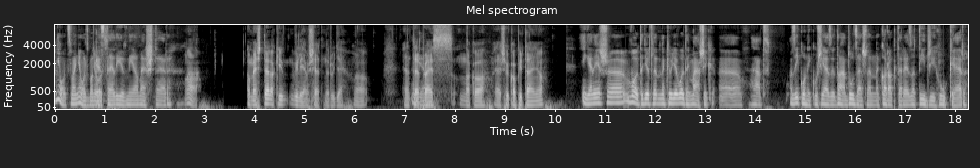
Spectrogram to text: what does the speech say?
88-ban kezdte el írni a mester. Ah. A mester, aki William Shatner, ugye? A Enterprise-nak a első kapitánya. Igen, és uh, volt egy ötlet, neki ugye volt egy másik, uh, hát az ikonikus jelző, talán túlzás lenne karakter, ez a T.G. Hooker.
